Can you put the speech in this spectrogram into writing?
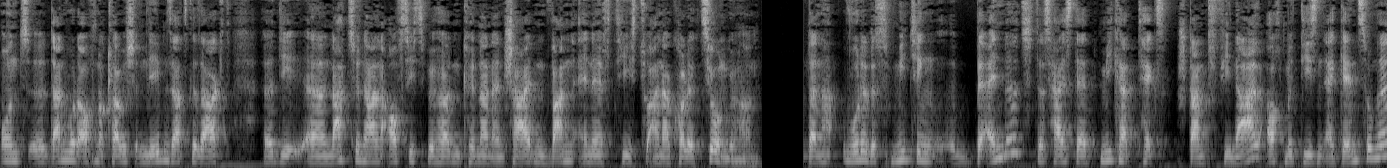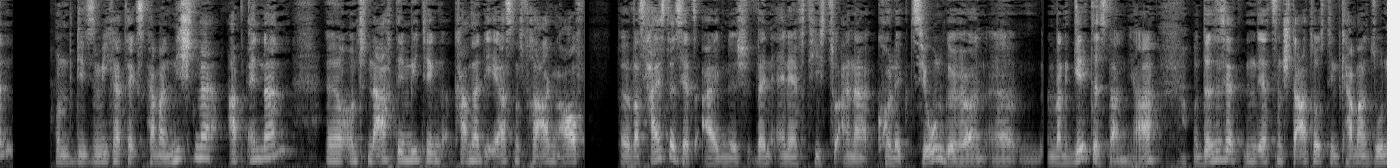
Und äh, dann wurde auch noch, glaube ich, im Nebensatz gesagt, äh, die äh, nationalen Aufsichtsbehörden können dann entscheiden, wann NFTs zu einer Kollektion gehören. Dann wurde das Meeting äh, beendet. Das heißt, der Mika-Text stand final, auch mit diesen Ergänzungen. Und diesen Mika-Text kann man nicht mehr abändern. Äh, und nach dem Meeting kamen dann die ersten Fragen auf, was heißt das jetzt eigentlich, wenn NFTs zu einer Kollektion gehören? Äh, wann gilt es dann, ja? Und das ist jetzt ein Status, den kann man so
